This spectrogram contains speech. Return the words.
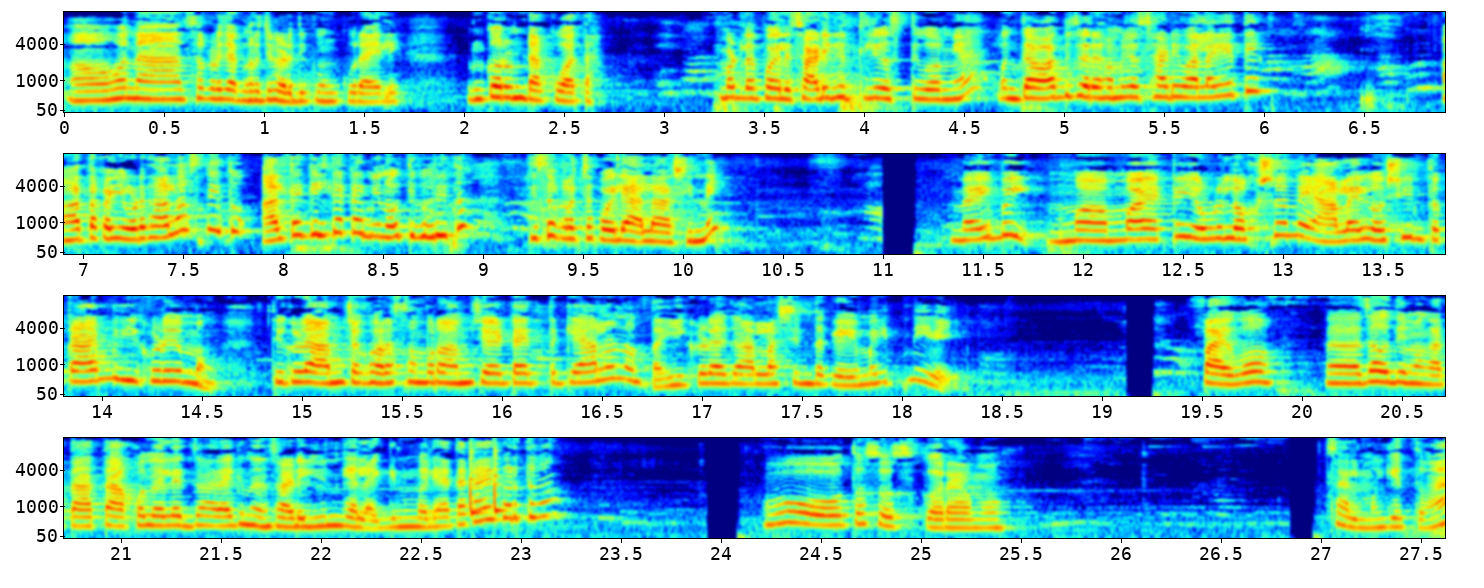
हो ना सगळ्याच्या घरची हळदी कुंकू राहिले. करून टाकू आता. म्हटलं पहिले साडी घेतली असती व मी पण तेव्हा बिचारे म्हणजे साडीवाला येते. आता काही एवढं आलाच नाही तू. आलता गेलता का मी नव्हती घरी तर? ती सगळ्याच्या पहिले आला अशी नाही? नाही बाई म काही एवढं लक्ष नाही. आलाही असेल तर काय मी इकडे मग? तिकडे आमच्या घरासमोर आमच्या अटॅक तर काही आला नव्हता? इकडे आला असेल तर काही माहीत नाही पाय व जाऊ दे मग आता. आता अकोल्याला जायला की नाही साडी घेऊन गेला की मला आता काय करतो मग? हो तसंच करा मग. चाल मग येतो हा?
